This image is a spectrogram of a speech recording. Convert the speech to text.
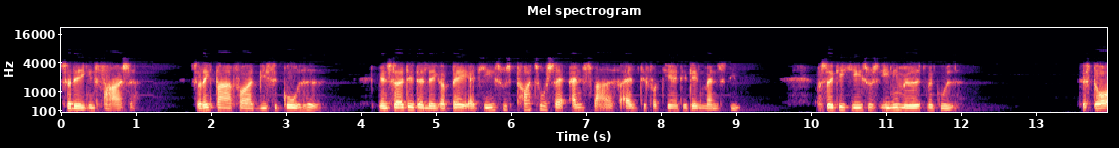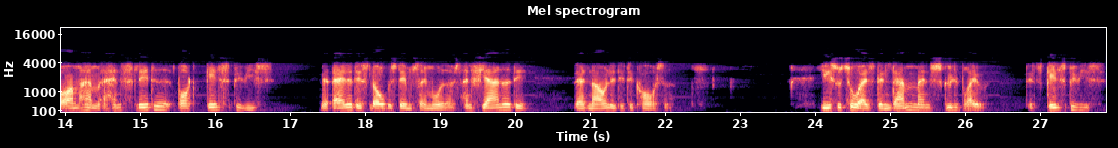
så er det ikke en farse. Så er det ikke bare for at vise godhed, men så er det, der ligger bag, at Jesus påtog sig ansvaret for alt det forkerte i den mands liv. Og så gik Jesus ind i mødet med Gud. Der står om ham, at han slettede vort gældsbevis med alle dets lovbestemmelser imod os. Han fjernede det ved at navle det til korset. Jesus tog altså den lamme mands skyldbrev, dets gældsbevis,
